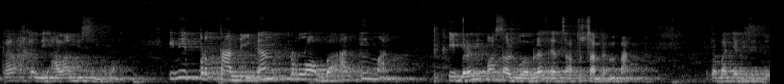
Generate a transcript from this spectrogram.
Karena akan dialami semua. Ini pertandingan perlombaan iman. Ibrani pasal 12 ayat 1 sampai 4. Kita baca di situ.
